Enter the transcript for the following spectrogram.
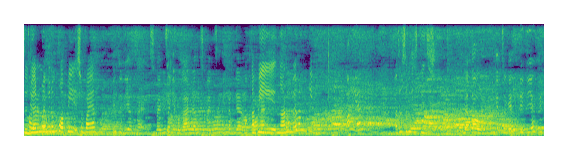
Tujuan lo minum kopi supaya? Itu dia kayak supaya bisa jadi begadang supaya bisa kerja laporan. Tapi ngaruh memang Ki. lumayan. Atau sugesti? Udah tahu. Mungkin sugesti dia sih.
